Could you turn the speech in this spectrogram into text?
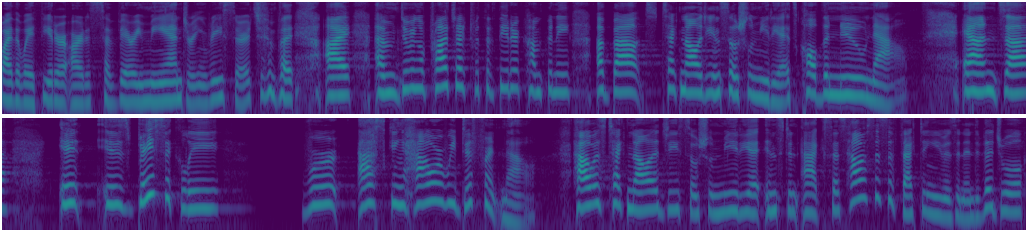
by the way, theater artists have very meandering research, but I am doing a project with the theater company about technology and social media. It's called The New Now. And uh, it is basically, we're asking, how are we different now? How is technology, social media, instant access, how is this affecting you as an individual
